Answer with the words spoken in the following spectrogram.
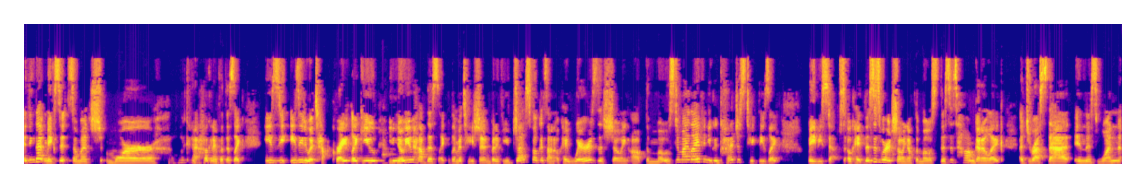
I think that makes it so much more what can I how can I put this? Like easy easy to attack, right? Like you you know you have this like limitation, but if you just focus on okay, where is this showing up the most in my life and you can kind of just take these like baby steps. Okay, this is where it's showing up the most. This is how I'm going to like address that in this one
